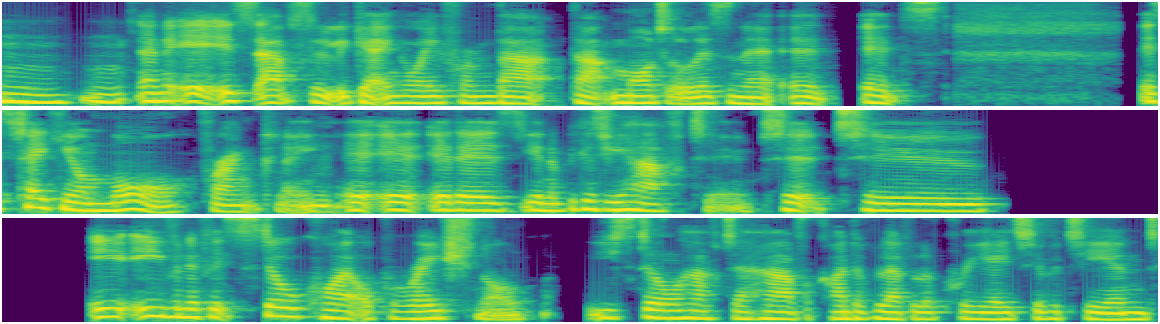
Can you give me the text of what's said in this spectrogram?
Mm-hmm. And it is absolutely getting away from that that model, isn't it? it it's it's taking on more frankly mm. it, it, it is you know because you have to to to e- even if it's still quite operational you still have to have a kind of level of creativity and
